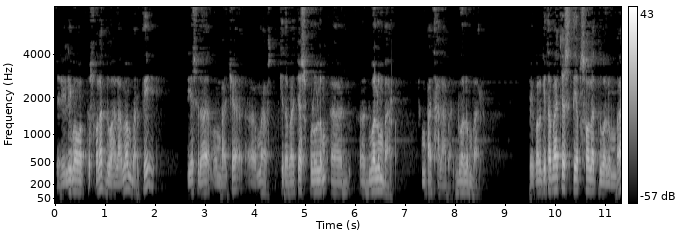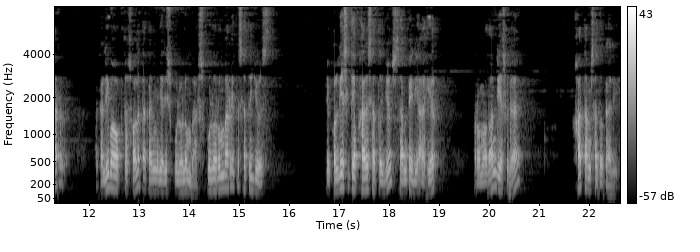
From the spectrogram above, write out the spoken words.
Jadi lima waktu sholat dua halaman berarti dia sudah membaca, uh, maaf, kita baca sepuluh lem, uh, dua lembar, empat halaman, dua lembar. Jadi kalau kita baca setiap sholat dua lembar, maka lima waktu sholat akan menjadi sepuluh lembar. Sepuluh lembar itu satu juz. Ya, kalau dia setiap hari satu juz sampai di akhir Ramadan dia sudah khatam satu kali.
